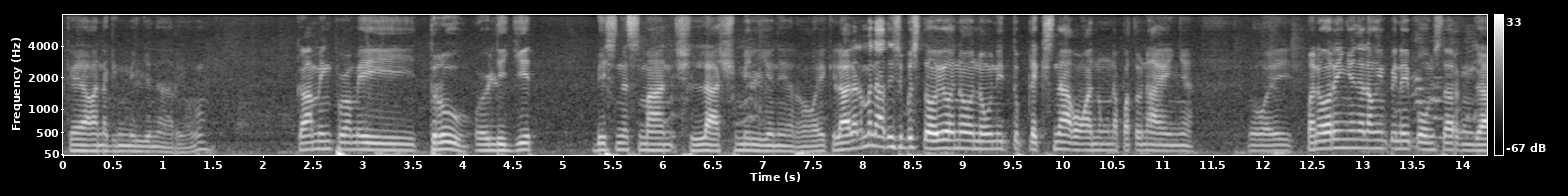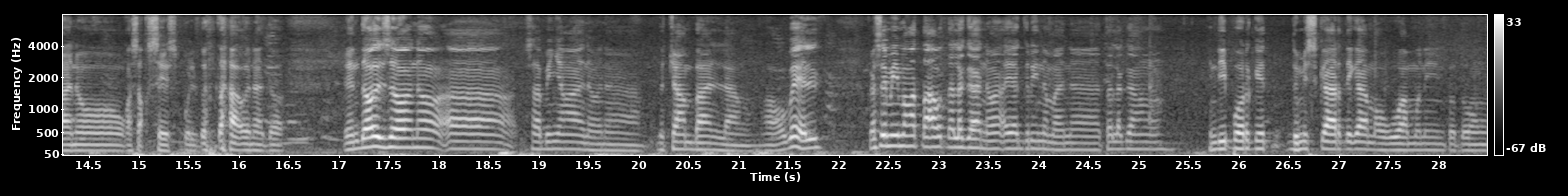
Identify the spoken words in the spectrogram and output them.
kaya ka naging milyonaryo. Coming from a true or legit businessman slash millionaire. Okay, kilala naman natin si Bustoyo, no? No need to flex na kung anong napatunayan niya. Okay, panoorin nyo na lang yung Pinoy Porn Star kung gaano ka-successful tong tao na to. And also, no, ah, sabi niya nga, no, na natsambahan lang. Oh, well, kasi may mga tao talaga, no, I agree naman na talagang hindi porket dumiskarte ka, makukuha mo na yung totoong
